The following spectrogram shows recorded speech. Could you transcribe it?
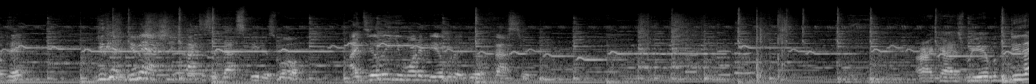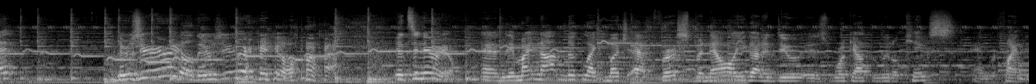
Okay, You can you may actually practice at that speed as well. Ideally, you want to be able to do it faster. All right, guys, were you able to do that? There's your aerial. There's your aerial. it's an aerial, and it might not look like much at first, but now all you got to do is work out the little kinks and refine the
